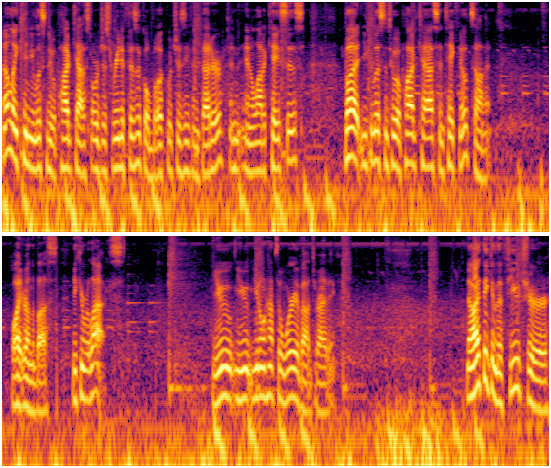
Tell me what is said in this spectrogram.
not only can you listen to a podcast or just read a physical book, which is even better in, in a lot of cases, but you can listen to a podcast and take notes on it while you're on the bus. You can relax. You, you, you don't have to worry about driving. Now, I think in the future,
